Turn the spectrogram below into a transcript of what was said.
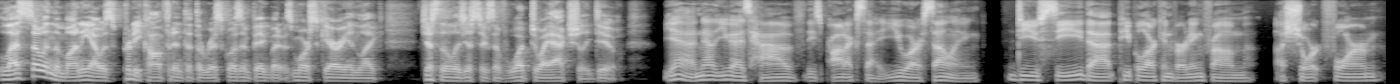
less so in the money. I was pretty confident that the risk wasn't big but it was more scary in like just the logistics of what do i actually do? Yeah now that you guys have these products that you are selling do you see that people are converting from a short form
